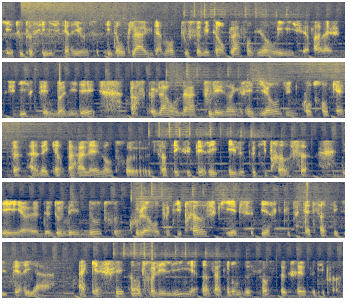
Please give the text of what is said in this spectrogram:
qui est tout aussi mystérieuse. Et donc là, évidemment, tout se mettait en place en disant, oui, oui, enfin là, je me suis dit, c'est une bonne idée, parce que là, on a tous les ingrédients d'une contre-enquête avec un parallèle entre Saint-Exupéry et le Petit Prince, et euh, de donner une autre couleur au Petit Prince, qui est de se dire que peut-être Saint-Exupéry a, a caché entre les lignes un certain nombre de sens secrets au Petit Prince.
